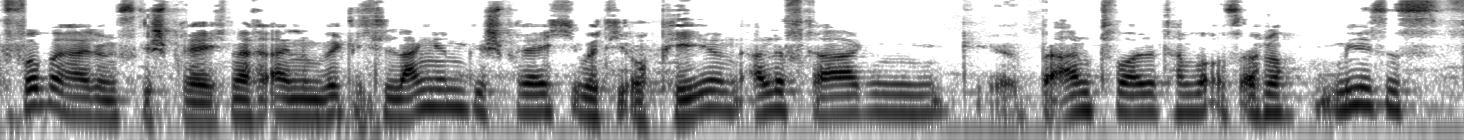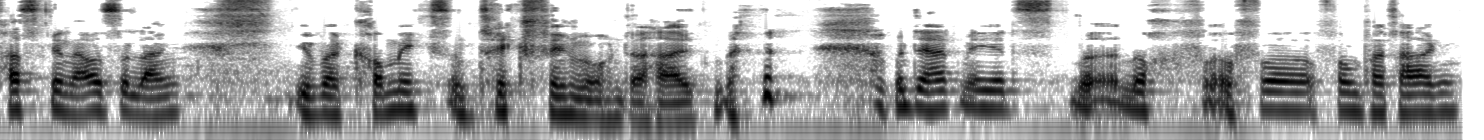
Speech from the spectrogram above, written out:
Vorbereitungsgespräch, nach einem wirklich langen Gespräch über die OP und alle Fragen beantwortet, haben wir uns auch noch mindestens fast genauso lang über Comics und Trickfilme unterhalten. Und der hat mir jetzt noch vor, vor, ein paar Tagen,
